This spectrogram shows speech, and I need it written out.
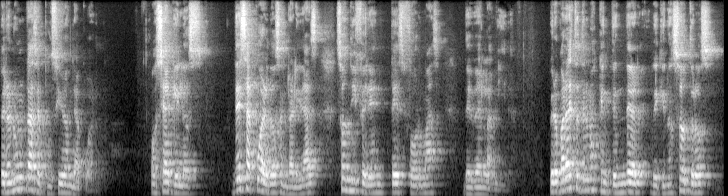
pero nunca se pusieron de acuerdo. O sea que los desacuerdos en realidad son diferentes formas de ver la vida. Pero para esto tenemos que entender de que nosotros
